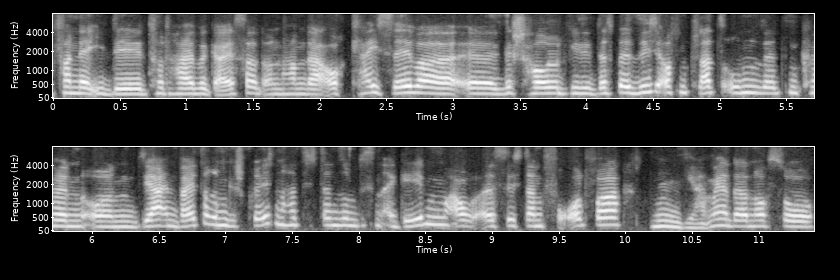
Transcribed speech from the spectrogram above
von der Idee total begeistert und haben da auch gleich selber äh, geschaut, wie sie das bei sich auf dem Platz umsetzen können. Und ja, in weiteren Gesprächen hat sich dann so ein bisschen ergeben, auch als ich dann vor Ort war, hm, die haben ja da noch so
